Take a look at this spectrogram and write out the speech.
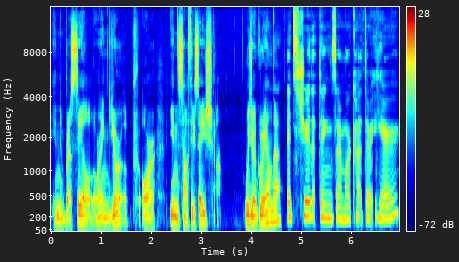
in Brazil or in Europe or in Southeast Asia. Would you agree on that? it's true that things are more cutthroat here,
